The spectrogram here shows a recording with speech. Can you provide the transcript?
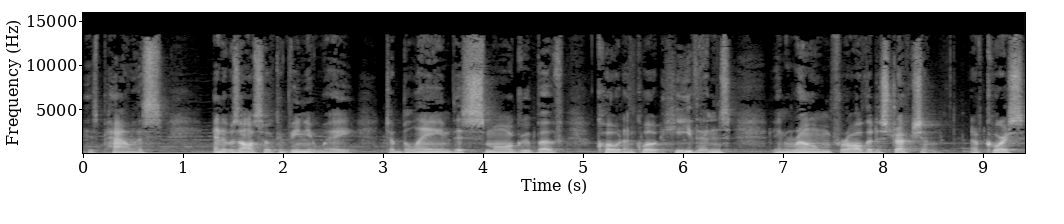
his palace and it was also a convenient way to blame this small group of quote unquote heathens in Rome for all the destruction. of course,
